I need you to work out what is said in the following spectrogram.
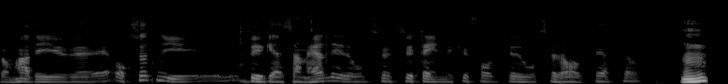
De hade ju eh, också ett nybyggarsamhälle i Rågsved, flyttade in mycket folk till Rågsved, Hagsätra. Mm.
